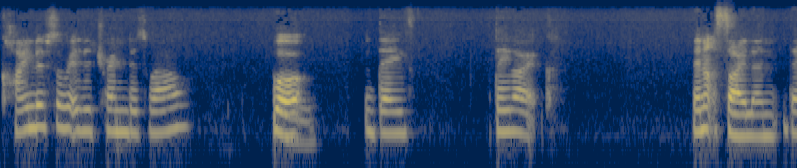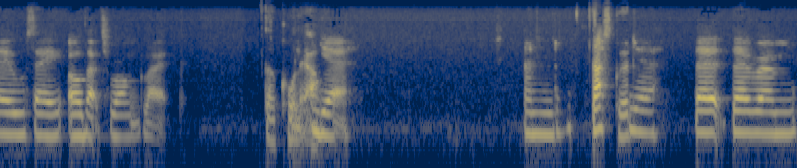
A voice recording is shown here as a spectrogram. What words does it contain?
kind of saw it as a trend as well, but they've they like they're not silent. They will say, "Oh, that's wrong." Like, They'll call it out. yeah, and That's good. yeah, they're they're um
